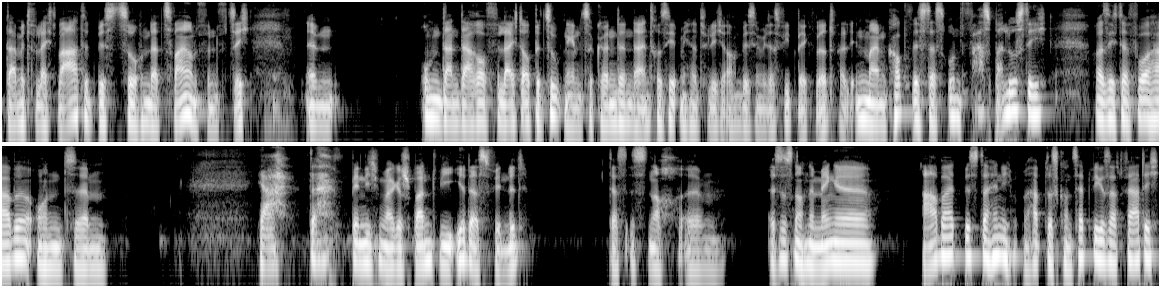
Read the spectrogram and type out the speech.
damit vielleicht wartet bis zur 152. Ähm, um dann darauf vielleicht auch Bezug nehmen zu können, denn da interessiert mich natürlich auch ein bisschen, wie das Feedback wird, weil in meinem Kopf ist das unfassbar lustig, was ich davor habe und ähm, ja, da bin ich mal gespannt, wie ihr das findet. Das ist noch, ähm, es ist noch eine Menge Arbeit bis dahin. Ich habe das Konzept, wie gesagt, fertig.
